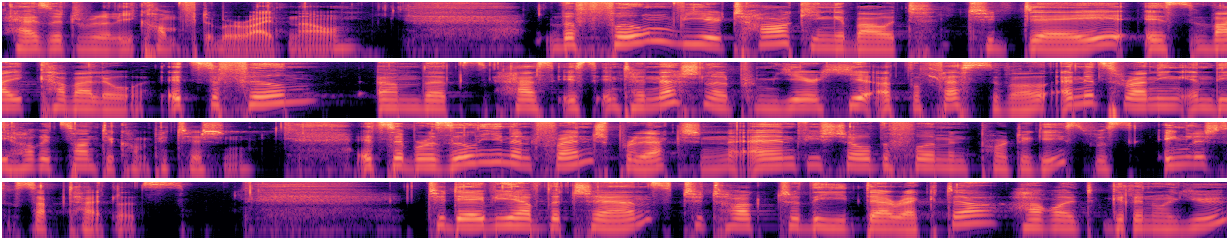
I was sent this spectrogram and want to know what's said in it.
has it really comfortable right now. The film we are talking about today is Vai Cavalo. It's a film um, that has its international premiere here at the festival and it's running in the Horizonte competition. It's a Brazilian and French production and we show the film in Portuguese with English subtitles. Today we have the chance to talk to the director, Harold Grenouilleau,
